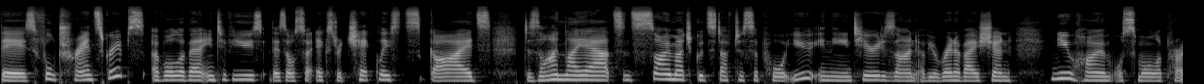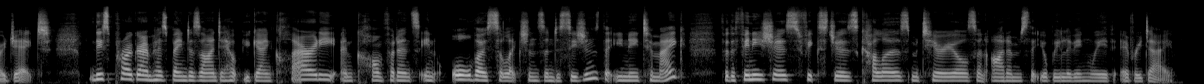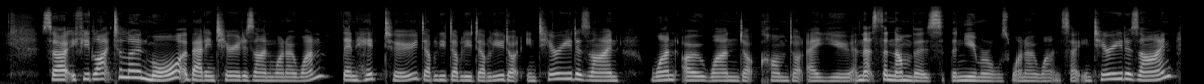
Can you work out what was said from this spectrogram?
There's full transcripts of all of our interviews, there's also extra checklists, guides, design layouts, and so much good stuff to support you in the interior design of your renovation new home, or smaller project. This program has been designed to help you gain clarity and confidence in all those selections and decisions that you need to make for the finishes, fixtures, colours, materials, and items that you'll be living with every day. So, if you'd like to learn more about Interior Design 101, then head to www.interiordesign101.com.au, and that's the numbers, the numerals 101. So, Interior Design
